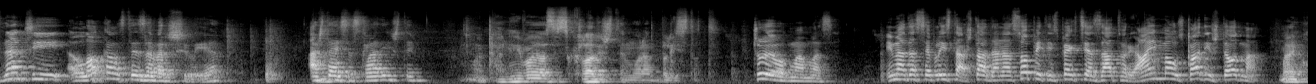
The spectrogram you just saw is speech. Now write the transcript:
Znači, lokal ste završili, ja? A šta je sa skladištem? Pa nije valjda se skladište mora blistat. Čuj ovog mamlaza. Ima da se blista, šta, da nas opet inspekcija zatvori. Ajmo u skladište odmah. Majko,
